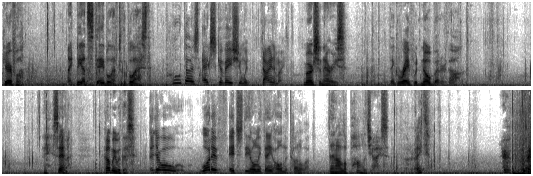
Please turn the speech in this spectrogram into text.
Careful. Might be unstable after the blast. Who does excavation with dynamite? Mercenaries. Think Rafe would know better, though. Hey, Sam, help me with this. Uh, oh, What if it's the only thing holding the tunnel up? Then I'll apologize. All right.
